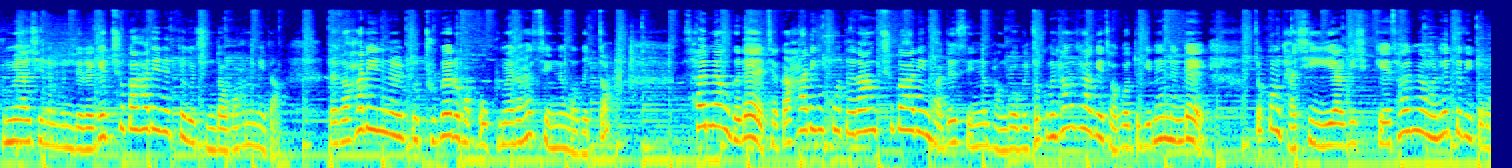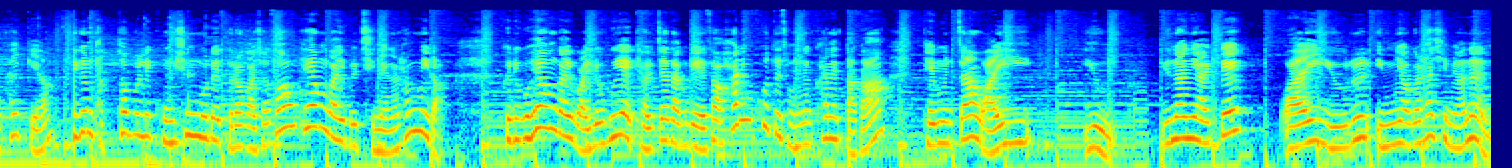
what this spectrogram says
구매하시는 분들에게 추가 할인 혜택을 준다고 합니다. 그래서 할인을 또 두 배로 받고 구매를 할 수 있는 거겠죠? 설명글에 제가 할인 코드랑 추가 할인 받을 수 있는 방법을 조금 상세하게 적어두긴 했는데 조금 다시 이해하기 쉽게 설명을 해드리도록 할게요. 지금 닥터블릿 공식몰에 들어가셔서 회원가입을 진행을 합니다. 그리고 회원가입 완료 후에 결제 단계에서 할인 코드 적는 칸에다가 대문자 YU 유난히 할 때 YU를 입력을 하시면은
